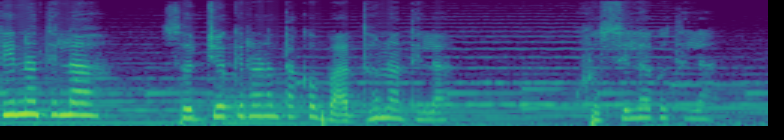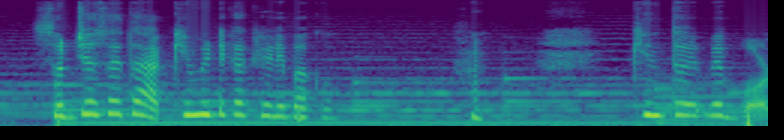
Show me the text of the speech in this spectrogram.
ଦିନ ଥିଲା ସୂର୍ଯ୍ୟ କିରଣ ତାକୁ ବାଧୁ ନଥିଲା ଖୁସି ଲାଗୁଥିଲା। ସୂର୍ଯ୍ୟ ସହିତ ଆଖି ମିଟିକା ଖେଳିବାକୁ। କିନ୍ତୁ ଏବେ ବଳ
